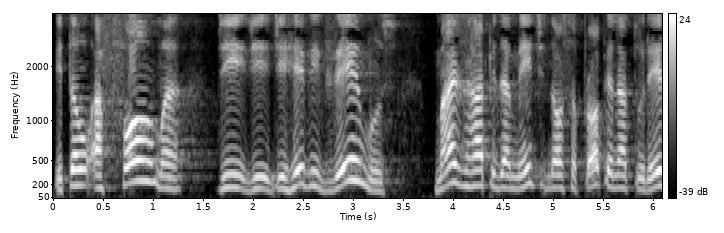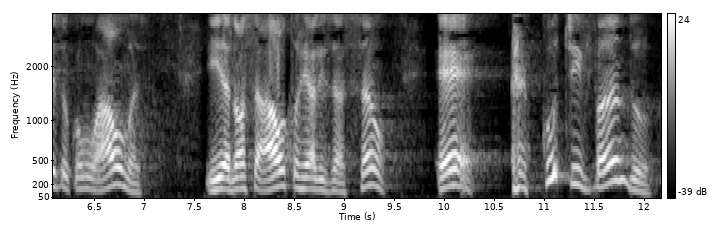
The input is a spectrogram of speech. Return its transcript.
Então a forma de, de, de revivermos mais rapidamente nossa própria natureza como almas e a nossa autorrealização é cultivando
